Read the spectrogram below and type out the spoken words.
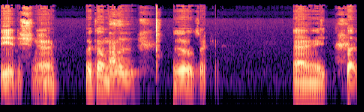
diye düşünüyorum. Bakalım. Anladım. Güzel olacak. Yani ta,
